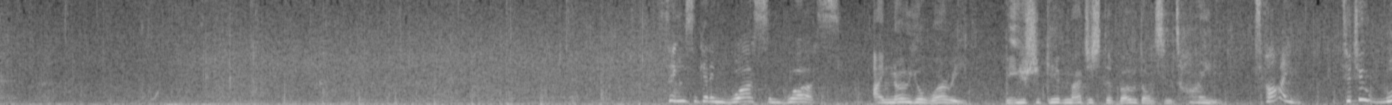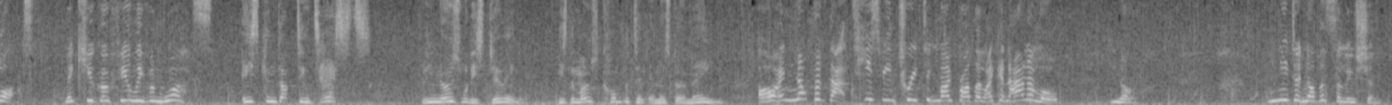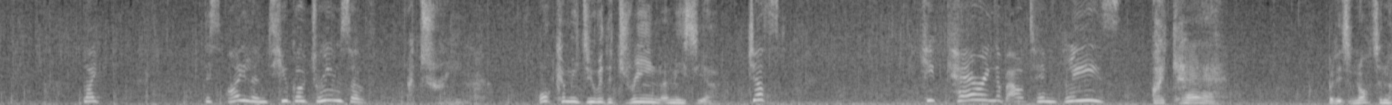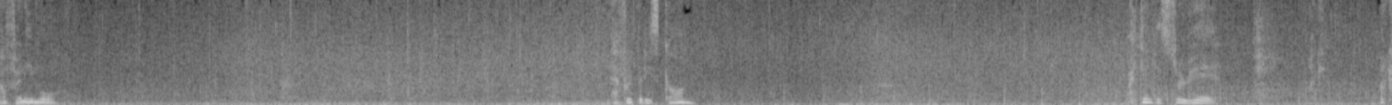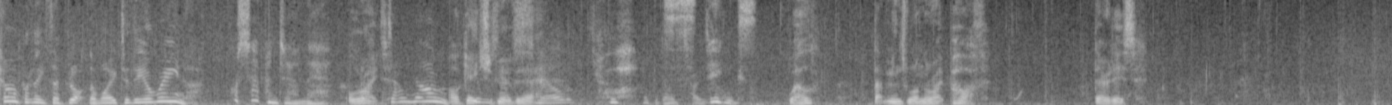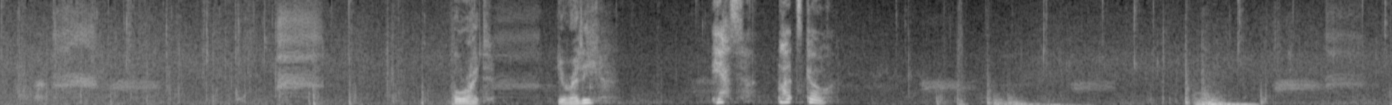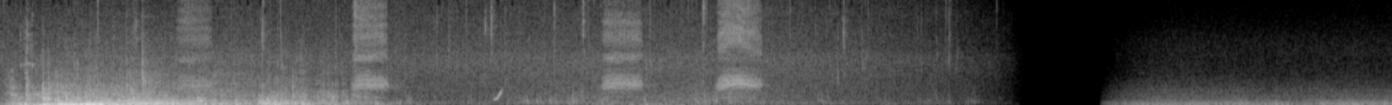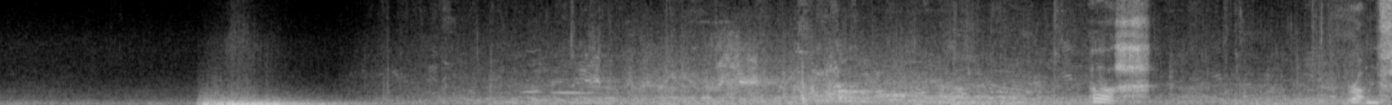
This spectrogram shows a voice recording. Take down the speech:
Things are getting worse and worse. I know you're worried, but you should give Magister Vaudin some time. Time? To do what? Make Hugo feel even worse? He's conducting tests, but he knows what he's doing. He's the most competent in his domain. Oh, enough of that! He's been treating my brother like an animal! No. We need another solution. Like this island Hugo dreams of. A dream. What can we do with a dream, Amicia? Just keep caring about him, please. I care. But it's not enough anymore. Everybody's gone. I think it's through here. I can't believe they blocked the way to the arena. What's happened down there? All right. Don't know. Our gate should be over there. Smell. Oh, it stinks. Well, that means we're on the right path. There it is. All right. You ready? Yes, let's go.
